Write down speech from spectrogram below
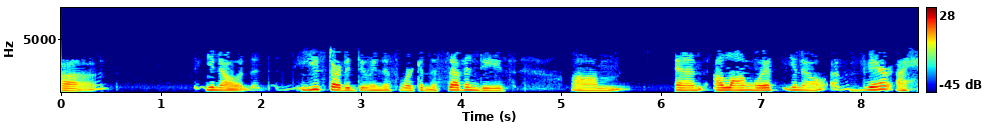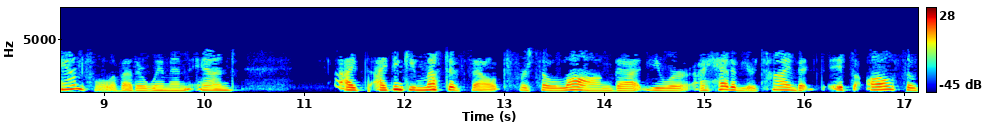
uh, you know, you started doing this work in the 70s, um, and along with, you know, a, ver- a handful of other women. And I, I think you must have felt for so long that you were ahead of your time, but it's all so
